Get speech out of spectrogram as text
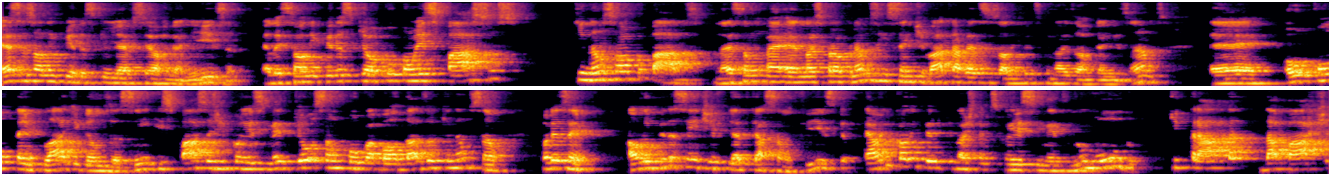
essas Olimpíadas que o IFC organiza, elas são Olimpíadas que ocupam espaços que não são ocupados. Né? São, é, é, nós procuramos incentivar, através desses Olimpíadas que nós organizamos, é, ou contemplar, digamos assim, espaços de conhecimento que ou são pouco abordados ou que não são. Por exemplo, a Olimpíada Científica de Educação Física é a única Olimpíada que nós temos conhecimento no mundo que trata da parte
